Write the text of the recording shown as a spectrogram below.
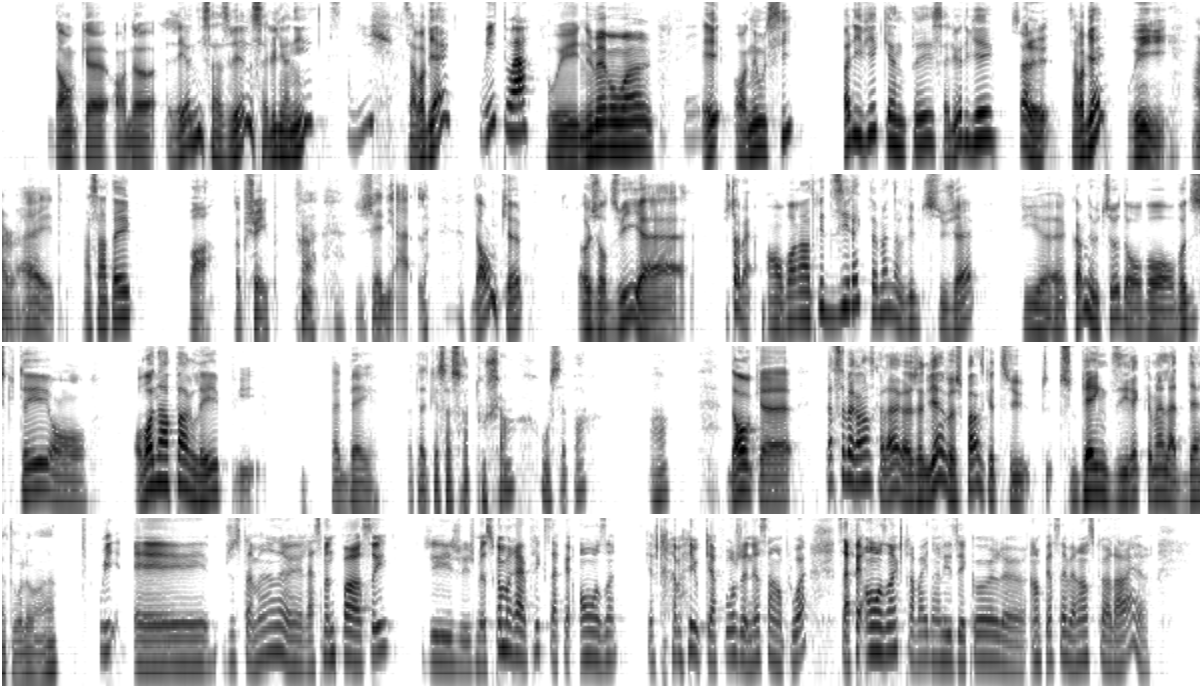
Donc, euh, on a Léonie Sasseville. Salut Léonie, Salut. ça va bien? Oui, toi? Oui, numéro un. Parfait. Et on a aussi Olivier Kenté. Salut Olivier, Salut. ça va bien? Oui. All right. En santé? Bah, top shape. Génial. Donc, euh, aujourd'hui, euh, justement, on va rentrer directement dans le vif du sujet. Puis, euh, comme d'habitude, on va, on va discuter, on, on va en parler, puis peut-être ben, peut-être que ça sera touchant, on ne sait pas. Hein? Donc, euh, persévérance scolaire. Geneviève, je pense que tu, tu, tu baignes directement là-dedans, toi, là. Hein? Oui, et justement, euh, la semaine passée, je me suis comme rappelé que ça fait 11 ans que je travaille au Carrefour Jeunesse Emploi. Ça fait 11 ans que je travaille dans les écoles euh, en persévérance scolaire.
